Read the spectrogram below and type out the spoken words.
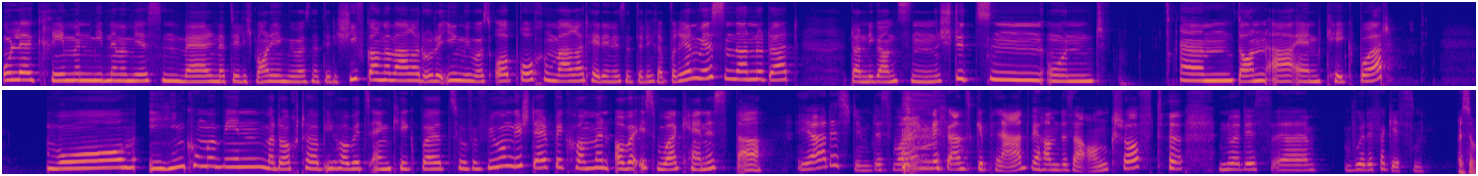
alle Cremen mitnehmen müssen, weil natürlich, wenn irgendwie was natürlich schief gegangen war oder irgendwie was abgebrochen war, hätte ich das natürlich reparieren müssen dann nur dort. Dann die ganzen Stützen und ähm, dann auch ein Cakeboard, wo ich hingekommen bin, mir gedacht habe, ich habe jetzt ein Cakeboard zur Verfügung gestellt bekommen, aber es war keines da. Ja, das stimmt. Das war eigentlich ganz geplant. Wir haben das auch angeschafft, nur das äh, wurde vergessen. Also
